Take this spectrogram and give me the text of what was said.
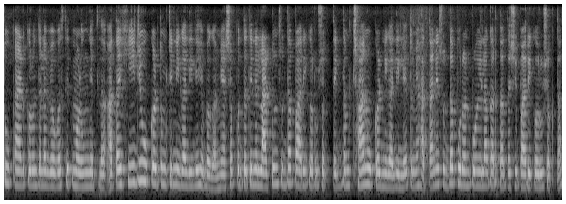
तूप ॲड करून त्याला व्यवस्थित मळून घेतलं. आता ही जी उकड तुमची निघालेली हे बघा मी अशा पद्धतीने लाटूनसुद्धा पारी करू शकते. एकदम छान उकड निघालेली आहे. तुम्ही हाताने सुद्धा पुरणपोळीला करता तशी पारी करू शकतात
